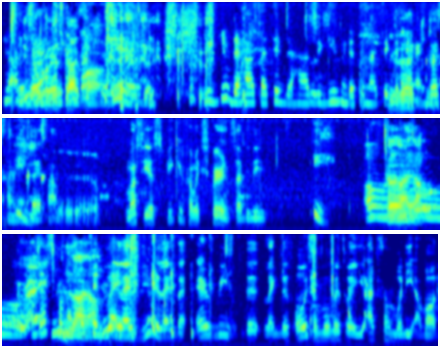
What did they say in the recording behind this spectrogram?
Yeah, He's a of correct guy, man. Yeah. You give the house, I take the house. You give me the thing, I take the thing. I enjoy some, you enjoy some. Yeah. Marcia, speaking from experience, I believe. Oh, A liar. no. Just from a Liar. broken You mind. realize, do you realize that every the, like there's always a moment where you ask somebody about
